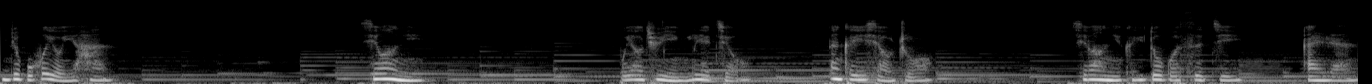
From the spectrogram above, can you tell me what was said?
你就不会有遗憾。希望你不要去饮烈酒，但可以小酌。希望你可以度过四季，安然。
